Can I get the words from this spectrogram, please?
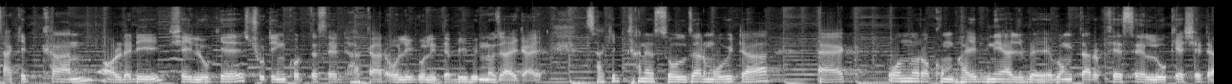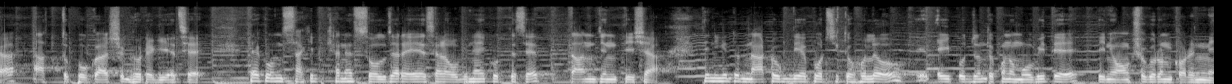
সাকিব খান অলরেডি সেই লুকে শুটিং করতেছে ঢাকার অলিগলিতে বিভিন্ন জায়গায়। সাকিব খানের সোলজার মুভিটা এক অন্যরকম ভাইব নিয়ে আসবে এবং তার ফেসে লুকে সেটা আত্মপ্রকাশ ঘটে গিয়েছে। দেখুন, সাকিব খানের সোলজারে এছাড়া অভিনয় করতেছে তানজিন তিশা। তিনি কিন্তু নাটক দিয়ে পরিচিত হলেও এই পর্যন্ত কোনো মুভিতে তিনি অংশগ্রহণ করেননি।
